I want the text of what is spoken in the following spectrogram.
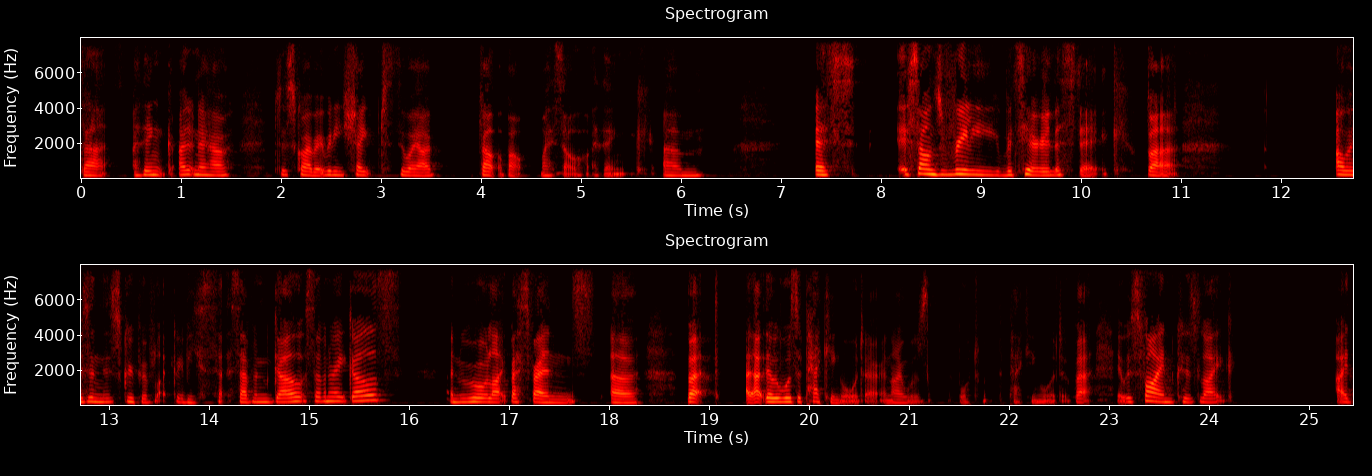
that I think I don't know how to describe it, really shaped the way I felt about myself I think um it's it sounds really materialistic but I was in this group of like maybe seven girls, seven or eight girls, and we were all like best friends. Uh, but uh, there was a pecking order, and I was at the bottom of the pecking order. But it was fine because like I,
